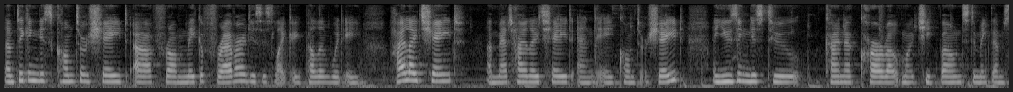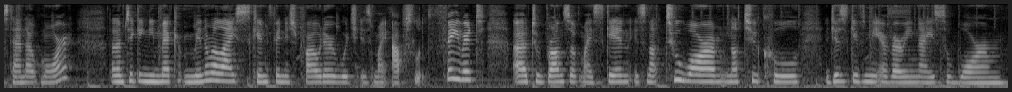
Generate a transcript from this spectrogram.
I'm taking this contour shade uh, from Makeup Forever. This is like a palette with a highlight shade, a matte highlight shade and a contour shade. And using this to kind of carve out my cheekbones to make them stand out more. Then I'm taking the MAC Mineralized Skin Finish Powder, which is my absolute favorite uh, to bronze up my skin. It's not too warm, not too cool. It just gives me a very nice warm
